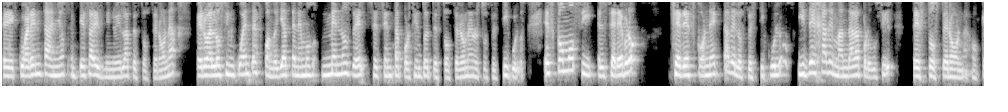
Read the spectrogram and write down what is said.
eh, 40 años empieza a disminuir la testosterona, pero a los 50 es cuando ya tenemos menos del 60% de testosterona en nuestros testículos. Es como si el cerebro se desconecta de los testículos y deja de mandar a producir testosterona, ¿ok?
